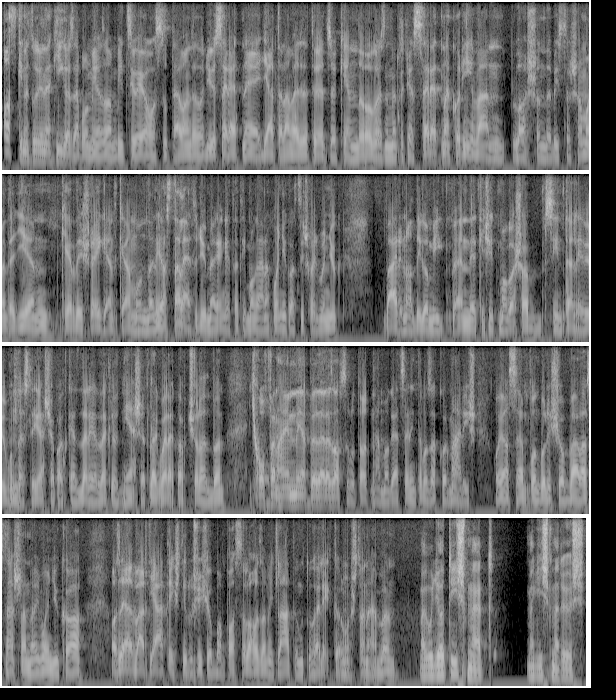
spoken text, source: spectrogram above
Azt kéne tudni neki igazából mi az ambíciója hosszú távon, tehát hogy ő szeretne egyáltalán vezetőedzőként dolgozni, mert hogyha szeretne, akkor nyilván lassan, de biztosan majd egy ilyen kérdésre igent kell mondani. Aztán lehet, hogy ő megengedheti magának mondjuk azt is, hogy mondjuk várjon addig, amíg ennél kicsit magasabb szinten lévő Bundesliga csapat kezd el érdeklődni esetleg vele kapcsolatban. Egy Hoffenheimnél például ez abszolút adná magát, szerintem az akkor már is olyan szempontból is jobb választás lenne, hogy mondjuk a, az elvárt játékstílus is jobban passzol ahhoz, amit látunk Tuheléktől mostanában. Meg ugye ott ismert, meg ismerős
